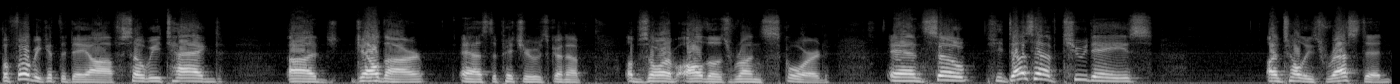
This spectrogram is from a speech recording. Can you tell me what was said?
before we get the day off. So we tagged uh, as the pitcher who's going to absorb all those runs scored. And so he does have two days until he's rested.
